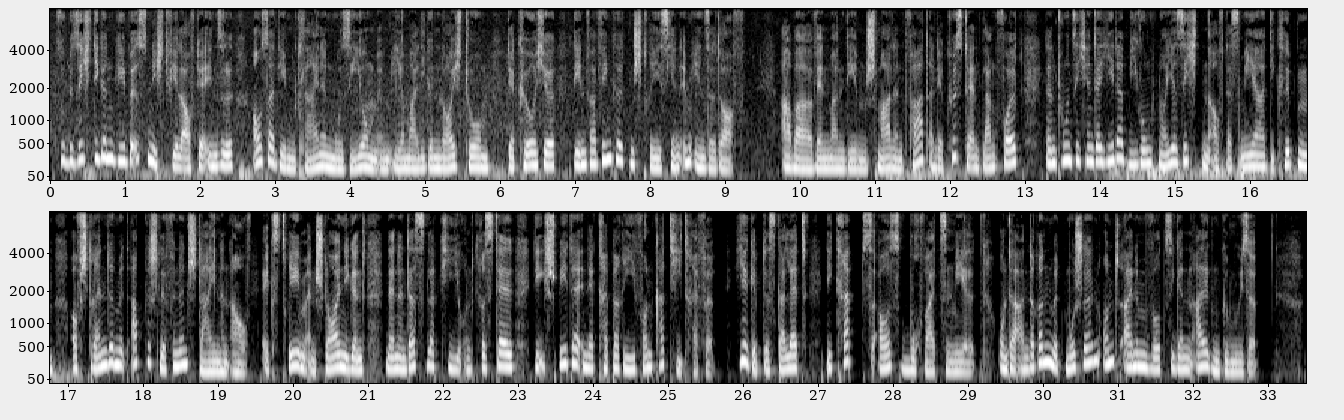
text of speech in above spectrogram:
Zu besichtigen gebe es nicht viel auf der Insel, außer dem kleinen Museum im ehemaligen Leuchtturm, der Kirche, den verwinkelten Sträßchen im Inseldorf. Aber wenn man dem schmalen Pfad an der Küste entlang folgt, dann tun sich hinter jeder Biegung neue Sichten auf das Meer, die Klippen, auf Strände mit abgeschliffenen Steinen auf. Extrem entschleunigend nennen das Laki und Christelle, die ich später in der Creperie von Cathy treffe. Hier gibt es Galette, die Crepes aus Buchweizenmehl, unter anderem mit Muscheln und einem würzigen Algengemüse.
